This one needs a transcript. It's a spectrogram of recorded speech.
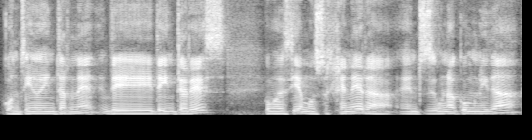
contenido de, internet, de, interés, como decíamos, genera entonces una comunidad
